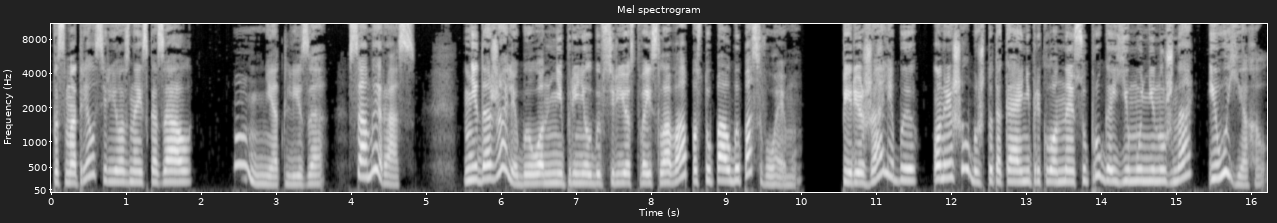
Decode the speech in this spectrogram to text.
Посмотрел серьезно и сказал, «Нет, Лиза, самый раз. Не дожали бы он, не принял бы всерьез твои слова, поступал бы по-своему. Пережали бы, он решил бы, что такая непреклонная супруга ему не нужна, и уехал.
